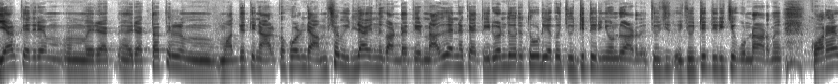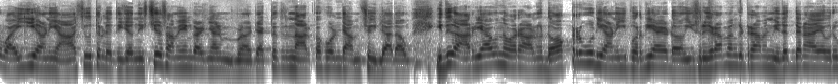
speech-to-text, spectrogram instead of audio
ഇയാൾക്കെതിരെ രക്തത്തിൽ മദ്യത്തിന് ആൽക്കഹോളിന്റെ ഇല്ല എന്ന് കണ്ടെത്തിയിട്ടുണ്ട്. അത് തന്നെ തിരുവനന്തപുരത്തൂടിയൊക്കെ ചുറ്റി തിരിഞ്ഞുകൊണ്ട് നടന്ന് ചുറ്റി ചുറ്റി തിരിച്ച് കൊണ്ട് നടന്ന് കുറേ വൈകിയാണ് ഈ ആശുപത്രിയിൽ എത്തിച്ചത്. നിശ്ചിത സമയം കഴിഞ്ഞാൽ രക്തത്തിൽ നിന്ന് ആൽക്കഹോളിന്റെ അംശം ഇല്ലാതാവും. ഇത് അറിയാവുന്ന ഒരാളാണ് ഡോക്ടർ കൂടിയാണ് ഈ പ്രതിയായ ഡോ ഈ ശ്രീറാം വെങ്കട്ടരാമൻ വിദഗ്ധനായ ഒരു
